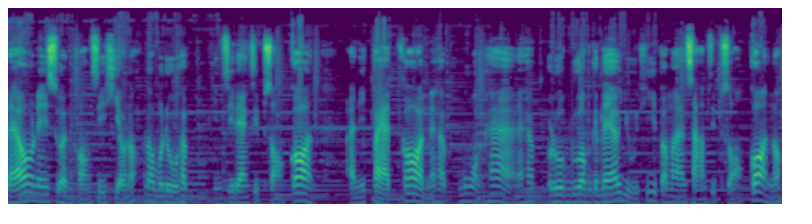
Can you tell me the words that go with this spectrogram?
แล้วในส่วนของสีเขียวเนาะเรามาดูครับหินสีแดง 12 ก้อน อันนี้ 8 ก้อนนะครับม่วง 5 นะครับ รวมๆกันแล้วอยู่ที่ประมาณ 32 ก้อนเนาะ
